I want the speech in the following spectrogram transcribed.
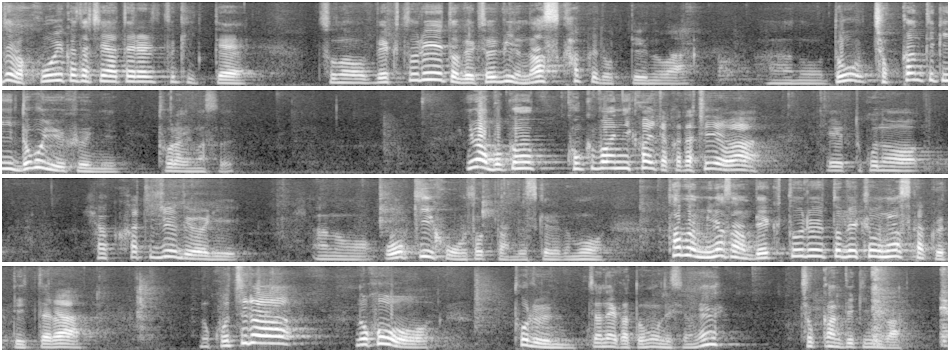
例えばこういう形で与えられたときって、そのベクトル A とベクトル B のなす角度っていうのは、あのどう直感的にどういうふうに捉えます？今僕が黒板に書いた形では、えっと、この180度よりあの大きい方を取ったんですけれども、多分皆さんベクトルとベクトルのス角って言ったら、こちらの方を取るんじゃないかと思うんですよね。直感的には。例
